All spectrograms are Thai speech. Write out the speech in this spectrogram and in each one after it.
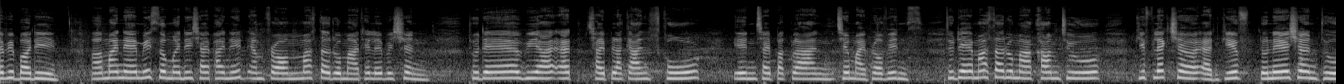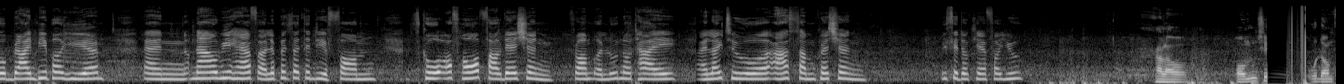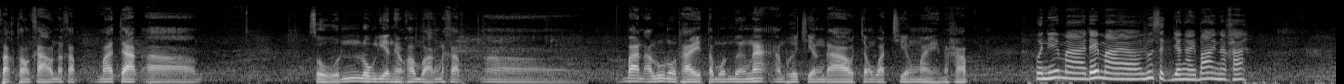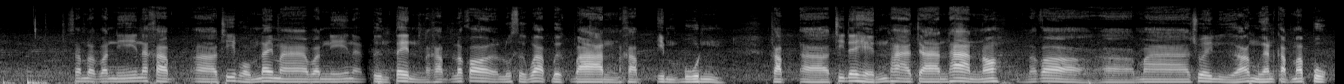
Everybody, Uh, my name is Sumadi Chaipanit. I'm from Master Doma Television. Today we are at Chai Plakan School in Chai Paklan, Chiang Mai Province. Today Master Doma come to give lecture and give donation to blind people here. And now we have a representative from School of Hope Foundation from Alunotai. I'd like to ask some question. Is it okay for you? ฮัลโหลผมชื่ออุดมศักดิ์ทองขาวนะครับ มาจากอ่า ศูนย์โรงเรียนแห่งความหวังนะครับอ่าบ้านอารุโนไทยตำบลเมืองนะอำเภอเชียงดาว จังหวัดเชียงใหม่นะครับ วันนี้มาได้มารู้สึกยังไงบ้างนะคะสำหรับวันนี้นะครับอ่าที่ผมได้มาวันนี้นะตื่นเต้นนะครับ แล้วก็รู้สึกว่าเบิกบานนะครับอิ่มบุญกับอ่าที่ได้เห็นพระอาจารย์ท่านเนาะแล้วก็อ่ามาช่วยเหลือเหมือนกับมาปลุก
